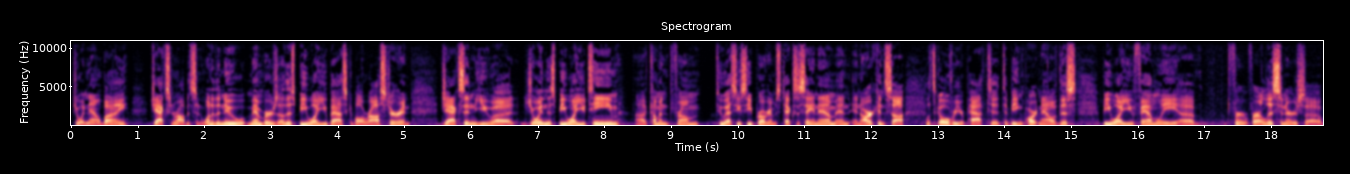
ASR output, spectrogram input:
Joined now by Jaxson Robinson, one of the new members of this BYU basketball roster. And Jaxson, you uh, joined this BYU team uh, coming from two SEC programs, Texas A&M and, and Arkansas. Let's go over your path to, to being part now of this BYU family. Uh, for, for our listeners, uh,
